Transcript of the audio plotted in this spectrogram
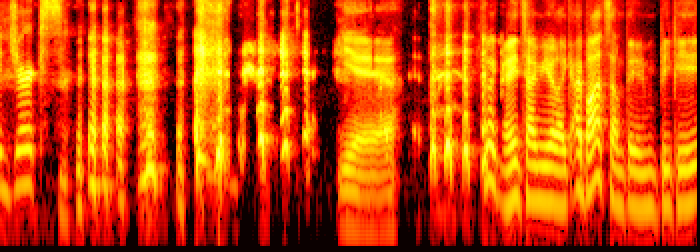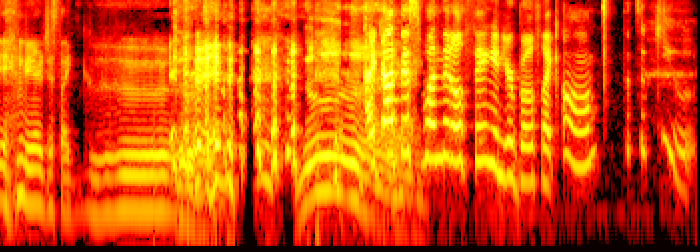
You jerks. yeah. I feel like anytime you're like, I bought something, BP and me are just like, good. I got this one little thing, and you're both like, "Oh, that's so cute."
